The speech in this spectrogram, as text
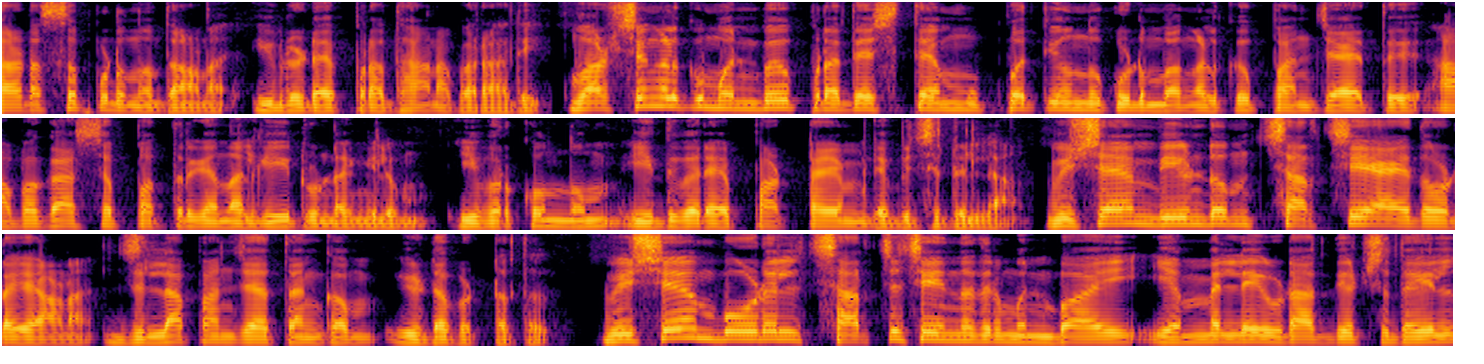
തടസ്സപ്പെടുന്നതാണ് ഇവരുടെ പ്രധാന പരാതി. വർഷങ്ങൾക്ക് മുൻപ് പ്രദേശത്തെ മുപ്പത്തിയൊന്ന് കുടുംബങ്ങൾക്ക് പഞ്ചായത്ത് അവകാശ പത്രിക നൽകിയിട്ടുണ്ടെങ്കിലും ഇവർക്കൊന്നും ഇതുവരെ പട്ടയം ലഭിച്ചിട്ടില്ല. വിഷയം വീണ്ടും ചർച്ചയായതോടെയാണ് ജില്ലാ പഞ്ചായത്ത് അംഗം ഇടപെട്ടത്. വിഷയം ബോർഡിൽ ചർച്ച ചെയ്യുന്നതിന് മുൻപായി എം എൽ എയുടെ അധ്യക്ഷതയിൽ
